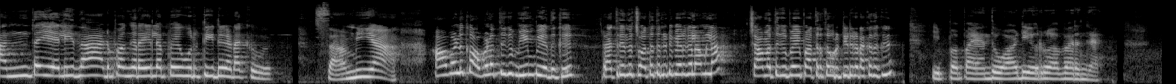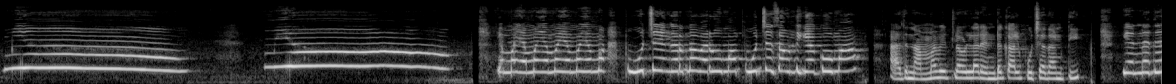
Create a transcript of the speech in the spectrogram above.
அந்த எலி தான் அடுப்பங்கரையில போய் உருட்டிட்டு கிடக்குது. சமியா அவளுக்கு அவ்வளோத்துக்கு வீம்பு எதுக்கு? ராத்திரி இந்த சொத்தை தின்னுட்டு போயிருக்கலாம்ல? சாமத்துக்கு போய் பத்திரத்தை உருட்டிட்டு கிடக்குதுக்கு இப்ப பயந்து ஓடி வருவா பாருங்க. கேக்குமா அது நம்ம வீட்டில் உள்ள ரெண்டு கால் பூச்சை தான் டீ. என்னது?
